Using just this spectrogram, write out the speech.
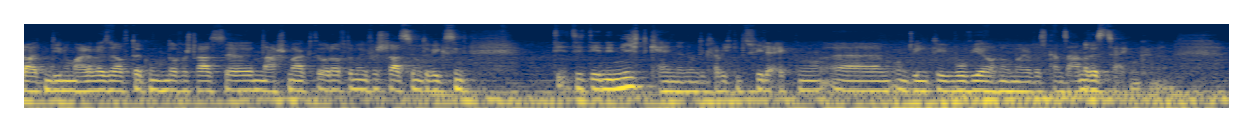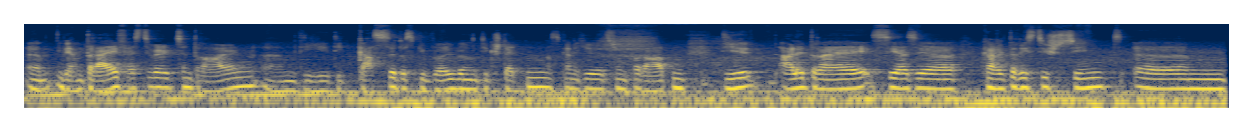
Leuten, die normalerweise auf der Kumpendorfer Straße, im Naschmarkt oder auf der Marifer Straße unterwegs sind, die, die, den nicht kennen. Und ich glaube, ich gibt es viele Ecken äh, und Winkel, wo wir auch nochmal was ganz anderes zeigen können. Ähm, wir haben drei Festivalzentralen, ähm, die, die Gasse, das Gewölbe und die Gstetten, das kann ich hier jetzt schon verraten, die alle drei sehr, sehr charakteristisch sind. Ähm,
